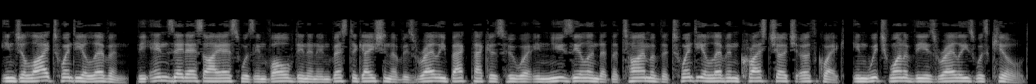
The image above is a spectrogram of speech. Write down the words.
In July 2011, the NZSIS was involved in an investigation of Israeli backpackers who were in New Zealand at the time of the 2011 Christchurch earthquake, in which one of the Israelis was killed.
